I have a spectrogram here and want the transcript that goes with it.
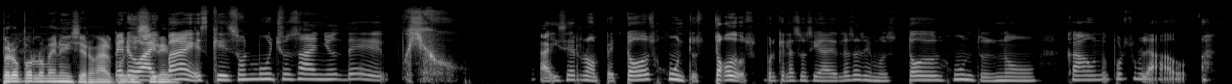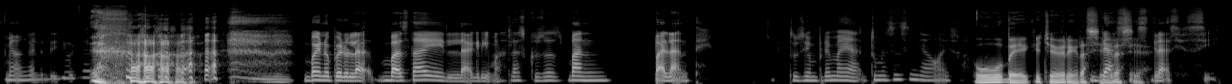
pero por lo menos hicieron algo. Pero ahí va, es que son muchos años de. Ahí se rompe, todos juntos, todos, porque las sociedades las hacemos todos juntos, no cada uno por su lado. Ah, me dan ganas de llorar. bueno, pero la, basta de lágrimas, las cosas van para adelante. Tú siempre me, ha- tú me has enseñado eso. Uh, ve, qué chévere, gracias, gracias, gracias. gracias, sí.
